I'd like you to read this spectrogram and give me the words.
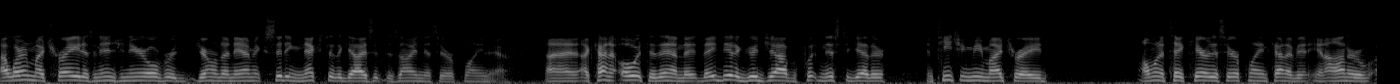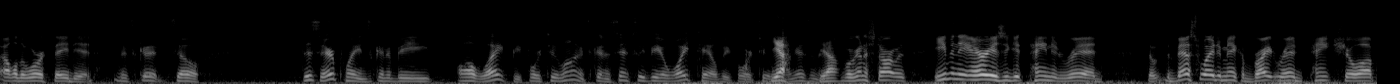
I learned my trade as an engineer over at General Dynamics, sitting next to the guys that designed this airplane. Yeah. And I kind of owe it to them. They, they did a good job of putting this together and teaching me my trade. I want to take care of this airplane kind of in, in honor of all the work they did. That's good. So this airplane's going to be all white before too long. It's going to essentially be a white tail before too Yeah, long, isn't it? yeah. We're going to start with even the areas that get painted red. The, the best way to make a bright red paint show up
